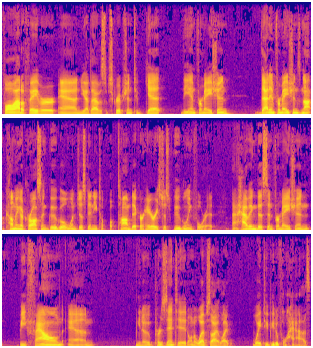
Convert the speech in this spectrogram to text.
fall out of favor and you have to have a subscription to get the information, that information's not coming across in Google when just any Tom, Dick, or Harry's just Googling for it. Having this information be found and you know presented on a website like Way Too Beautiful has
